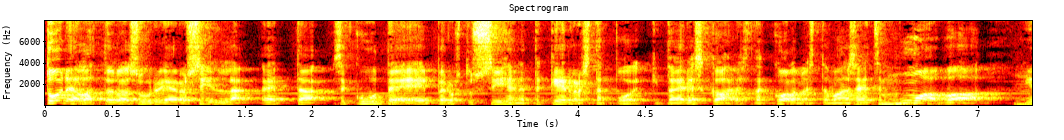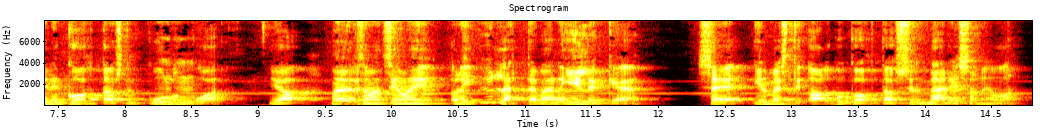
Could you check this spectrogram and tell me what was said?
todella todella suuri ero sillä, että se kuuteen ei perustu siihen, että kerrasta poikki tai edes kahdesta tai kolmesta, vaan se, että se muovaa mm. niiden kohtausten kulkua. Mm-hmm. Ja mä sanoin, että siinä oli, oli yllättävän ilkeä se ilmeisesti alkukohtaus sillä Madisonilla.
